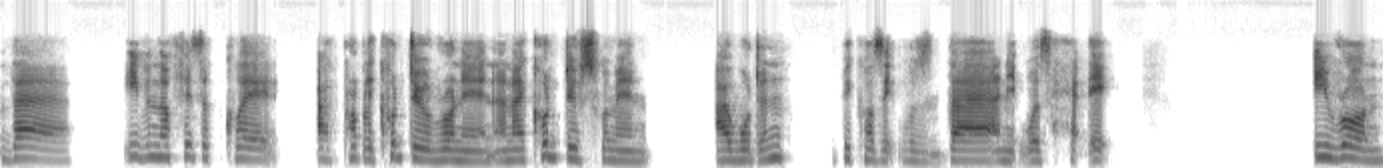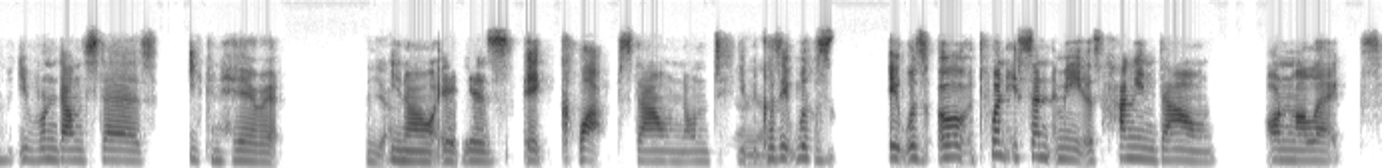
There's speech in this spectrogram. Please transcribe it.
there, even though physically I probably could do running and I could do swimming, I wouldn't because it was mm. there and it was it. You run, you run downstairs, you can hear it. Yeah. You know, it is it claps down onto you yeah, because yeah. it was it was over 20 centimeters hanging down on my legs.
